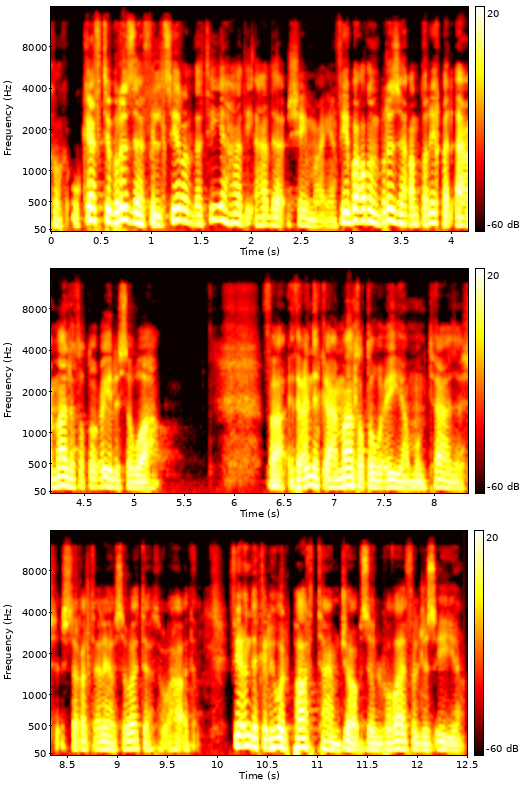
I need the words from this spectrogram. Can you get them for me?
تكون- وكيف تبرزها في السيرة الذاتية؟ هذه هذا شيء معين، في بعضهم يبرزها عن طريق الأعمال التطوعية اللي سواها. فإذا عندك أعمال تطوعية ممتازة اشتغلت عليها وسويتها هذا. في عندك اللي هو ال part-time jobs الوظائف الجزئية.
